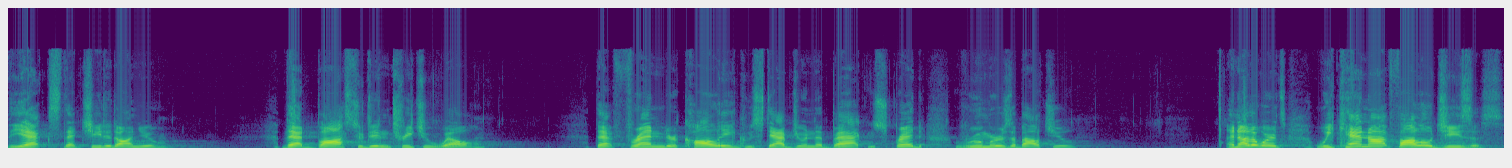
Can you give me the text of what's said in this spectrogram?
the ex that cheated on you, that boss who didn't treat you well, that friend or colleague who stabbed you in the back, who spread rumors about you. In other words, we cannot follow Jesus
